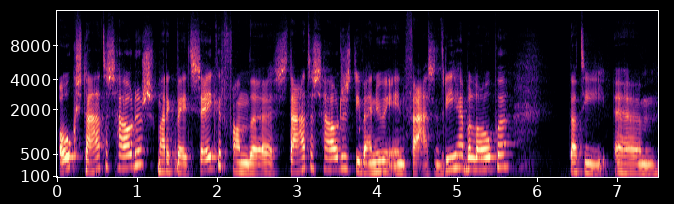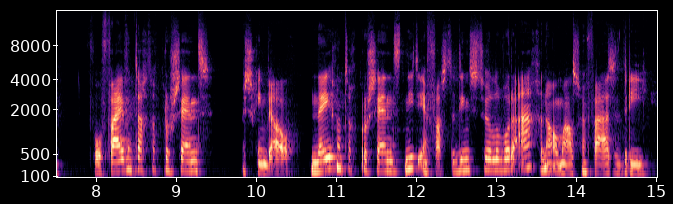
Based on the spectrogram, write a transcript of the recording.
Ook statushouders, maar ik weet zeker van de statushouders die wij nu in fase 3 hebben lopen, dat die um, voor 85 procent, misschien wel 90 procent, niet in vaste dienst zullen worden aangenomen als hun fase 3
